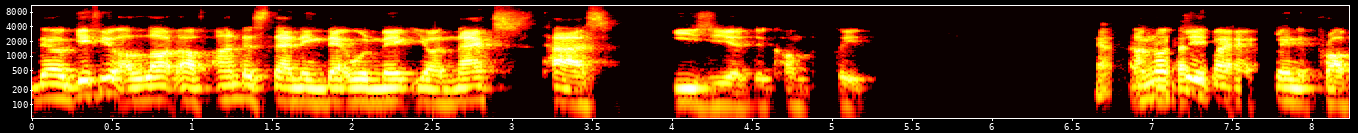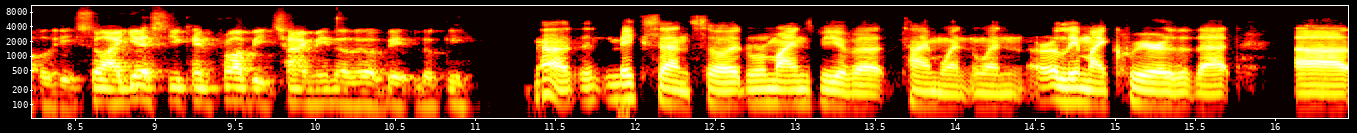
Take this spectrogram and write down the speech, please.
they will give you a lot of understanding that will make your next task easier to complete. Yeah, I'm not sure if I explained it properly, so I guess you can probably chime in a little bit, Luki. Yeah, it makes sense. So it reminds me of a time when, when early in my career that uh,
